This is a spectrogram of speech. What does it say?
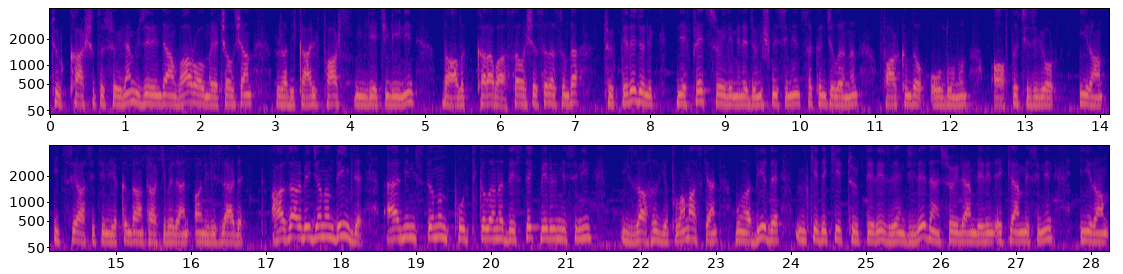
Türk karşıtı söylem üzerinden var olmaya çalışan radikal Fars milliyetçiliğinin Dağlık Karabağ Savaşı sırasında Türklere dönük nefret söylemine dönüşmesinin sakıncalarının farkında olduğunun altı çiziliyor İran iç siyasetini yakından takip eden analizlerde. Azerbaycan'ın değil de Ermenistan'ın politikalarına destek verilmesinin izahı yapılamazken buna bir de ülkedeki Türkleri rencide eden söylemlerin eklenmesinin İran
